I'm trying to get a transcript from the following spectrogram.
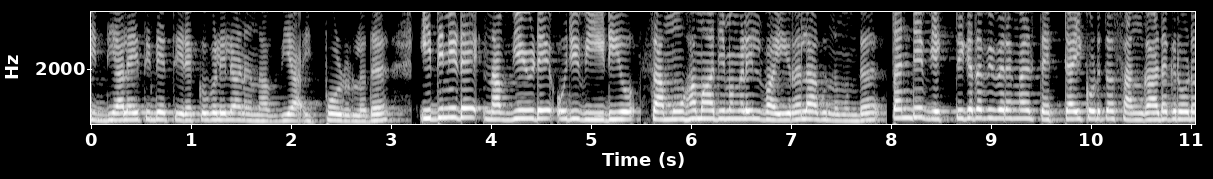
വിദ്യാലയത്തിന്റെ തിരക്കുകളിലാണ് നവ്യ ഇപ്പോഴുള്ളത്. ഇതിനിടെ നവ്യയുടെ ഒരു വീഡിയോ സമൂഹമാധ്യമങ്ങളിൽ വൈറലാകുന്നുമുണ്ട്. തന്റെ വ്യക്തിഗത വിവരങ്ങൾ തെറ്റായി കൊടുത്ത സംഘാടകരോട്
